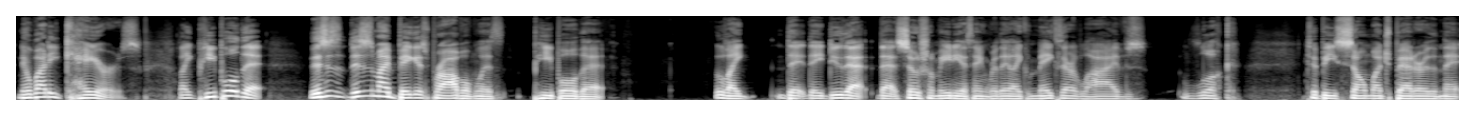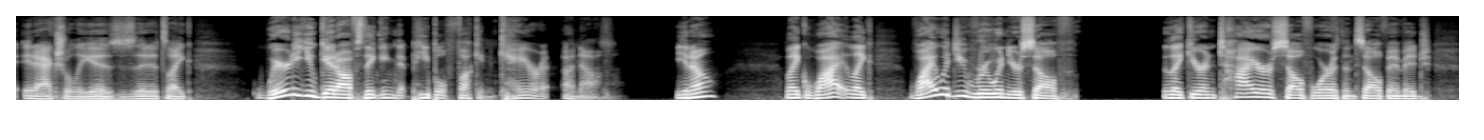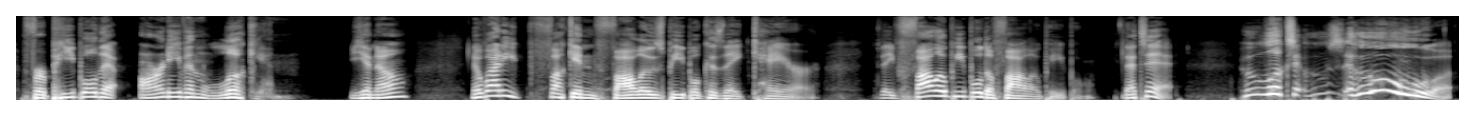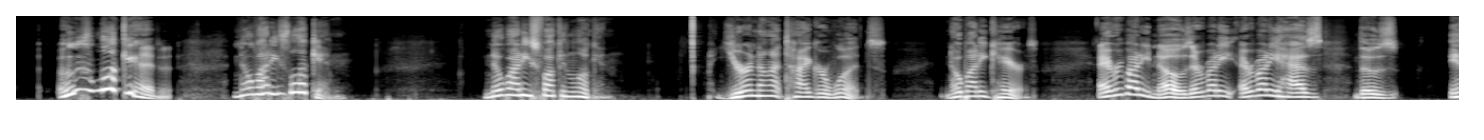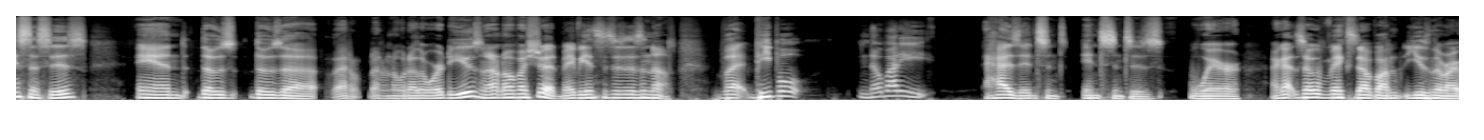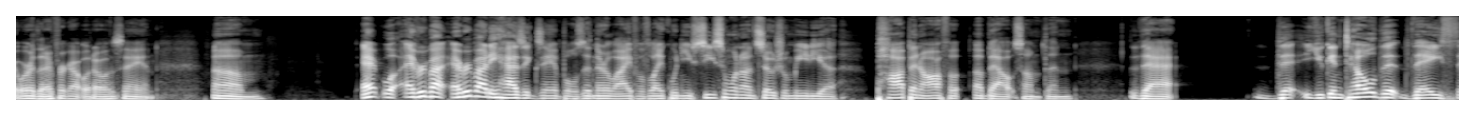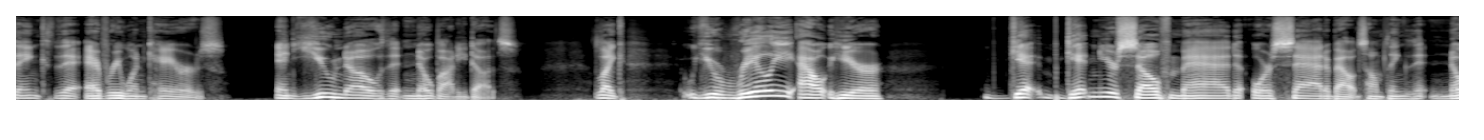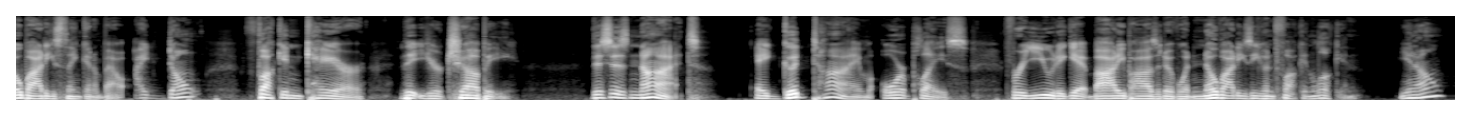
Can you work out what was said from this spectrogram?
nobody cares like people that this is this is my biggest problem with people that like they they do that that social media thing where they like make their lives look to be so much better than they, it actually is. Is that it's like, where do you get off thinking that people fucking care enough? You know, like why? Like why would you ruin yourself, like your entire self worth and self image, for people that aren't even looking? You know, nobody fucking follows people because they care. They follow people to follow people. That's it. Who looks at who's who? Who's looking? Nobody's looking. Nobody's fucking looking. You're not Tiger Woods. Nobody cares. Everybody knows. Everybody everybody has those instances and those those uh I don't I don't know what other word to use and I don't know if I should. Maybe instances is enough. But people nobody has instant instances where I got so mixed up on using the right word that I forgot what I was saying. Um well everybody everybody has examples in their life of like when you see someone on social media popping off about something that that you can tell that they think that everyone cares and you know that nobody does like you're really out here get getting yourself mad or sad about something that nobody's thinking about i don't fucking care that you're chubby. This is not a good time or place for you to get body positive when nobody's even fucking looking. You know?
